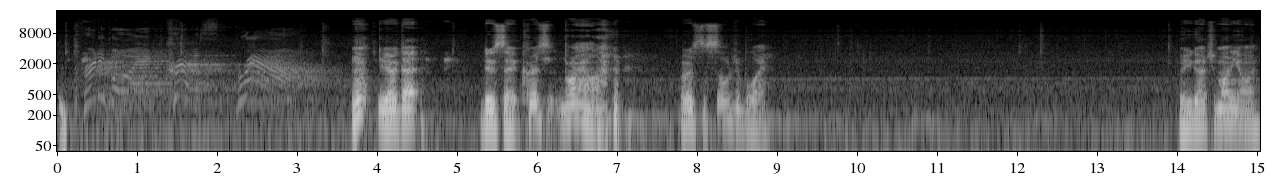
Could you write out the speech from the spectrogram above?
Pretty boy, Chris Brown. Hmm, you heard that? Dude said Chris Brown Where's the Soulja Boy. Who you got your money on?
